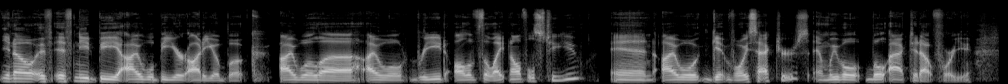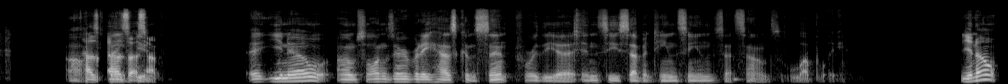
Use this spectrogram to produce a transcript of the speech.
You know, if if need be, I will be your audiobook. I will uh I will read all of the light novels to you and I will get voice actors and we will we'll act it out for you. Oh, How's how's that you. sound? Uh, you know, um, so long as everybody has consent for the uh, NC-17 scenes, that sounds lovely. You know,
